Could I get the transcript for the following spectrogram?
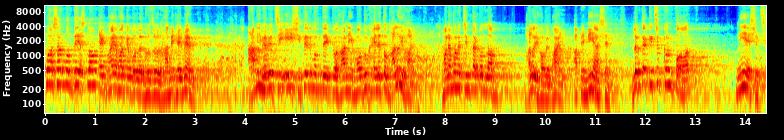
কুয়াশার মধ্যে আসলাম, এক ভাই আমাকে বললেন, হুজুর, হানি খাইবেন? আমি ভেবেছি এই শীতের মধ্যে একটু হানি, মধু খাইলে তো ভালোই হয়। মনে মনে চিন্তা করলাম, ভালোই হবে ভাই, আপনি নিয়ে আসেন। লোকটা কিছুক্ষণ পর নিয়ে এসেছে।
